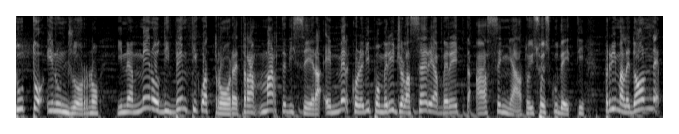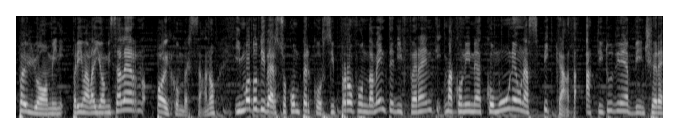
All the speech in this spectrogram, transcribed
Tutto in un giorno. In meno di 24 ore tra martedì sera e mercoledì pomeriggio la Serie A Beretta ha assegnato i suoi scudetti, prima le donne, poi gli uomini, prima la Iomi Salerno, poi il Conversano, in modo diverso con percorsi profondamente differenti ma con in comune una spiccata attitudine a vincere.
